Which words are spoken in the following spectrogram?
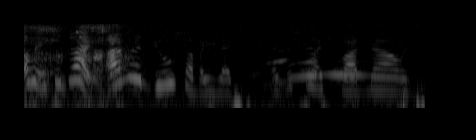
Okay, so guys, I'm gonna do somebody like like just like fun now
